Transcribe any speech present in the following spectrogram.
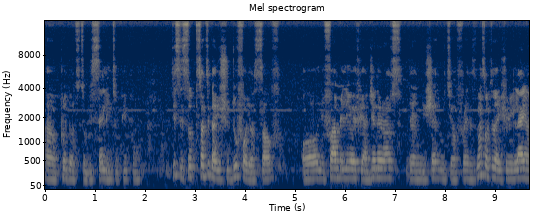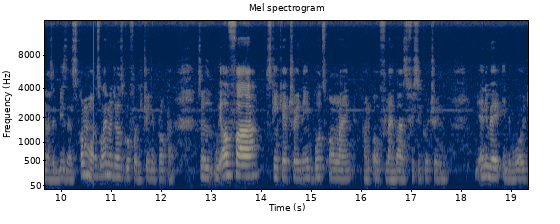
uh, to be selling to people. This is so, something that you should do for yourself or your family, or if you are generous, then you share it with your friends. It's not something that you should rely on as a business. Come on, why not just go for the training proper? So we offer skincare training both online and offline. That's physical training. Anywhere in the world,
